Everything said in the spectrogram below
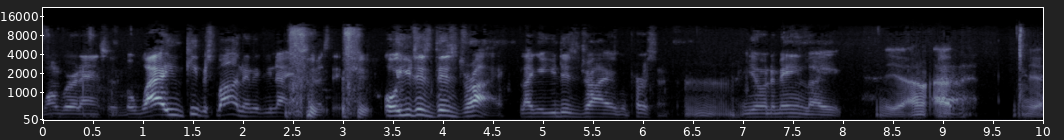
one word answer. But why you keep responding if you're not interested? or you just this dry, like you this dry of a person. Mm, You know what I mean? Like yeah I, Uh, yeah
